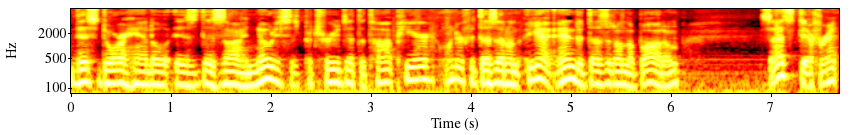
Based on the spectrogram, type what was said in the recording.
this door handle is designed. Notice it protrudes at the top here. I wonder if it does that on, yeah, and it does it on the bottom. So that's different.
